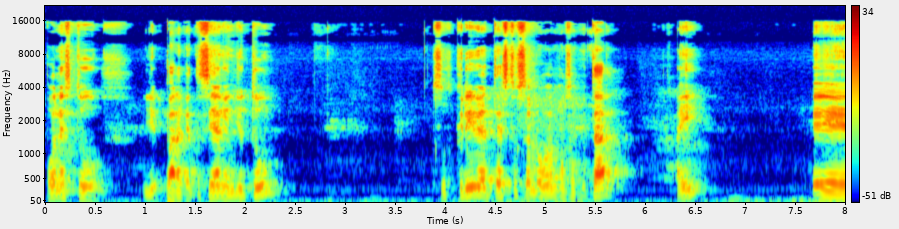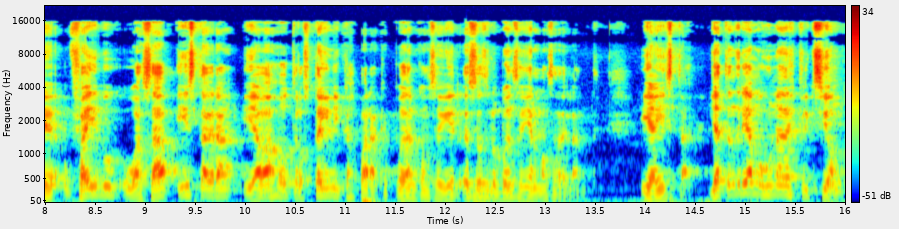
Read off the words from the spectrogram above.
pones tu, para que te sigan en YouTube. Suscríbete, esto se lo vamos a quitar. Ahí. Eh, Facebook, WhatsApp, Instagram y abajo otras técnicas para que puedan conseguir. Eso se lo puedo enseñar más adelante. Y ahí está. Ya tendríamos una descripción.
